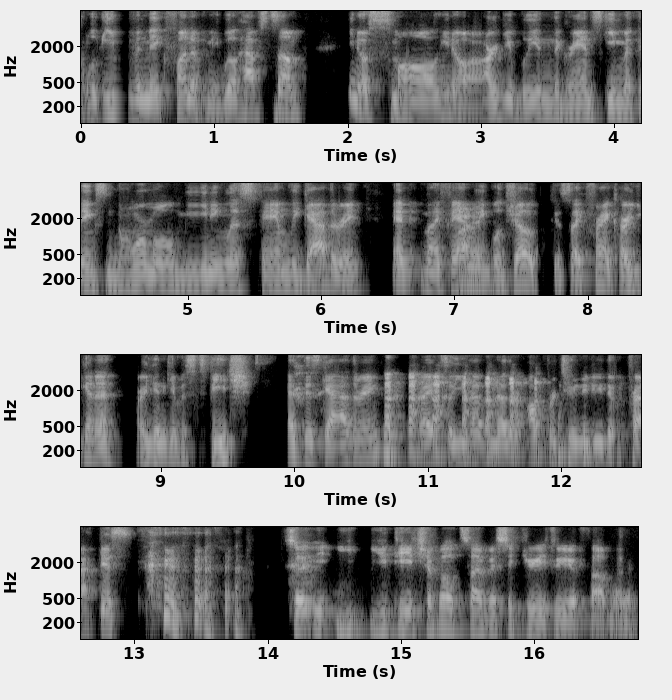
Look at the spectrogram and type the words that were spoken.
will even make fun of me we'll have some you know small you know arguably in the grand scheme of things normal meaningless family gathering and my family right. will joke it's like frank are you gonna are you gonna give a speech at this gathering, right? So you have another opportunity to practice. so you, you teach about cybersecurity to your family.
